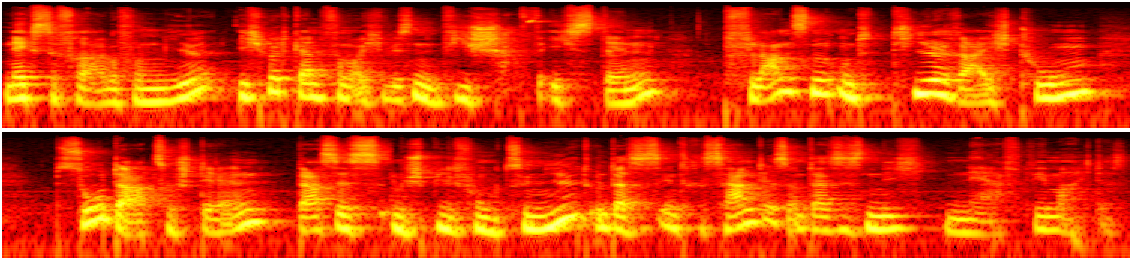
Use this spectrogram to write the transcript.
nächste Frage von mir. Ich würde gerne von euch wissen, wie schaffe ich es denn, Pflanzen- und Tierreichtum so darzustellen, dass es im Spiel funktioniert und dass es interessant ist und dass es nicht nervt. Wie mache ich das?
